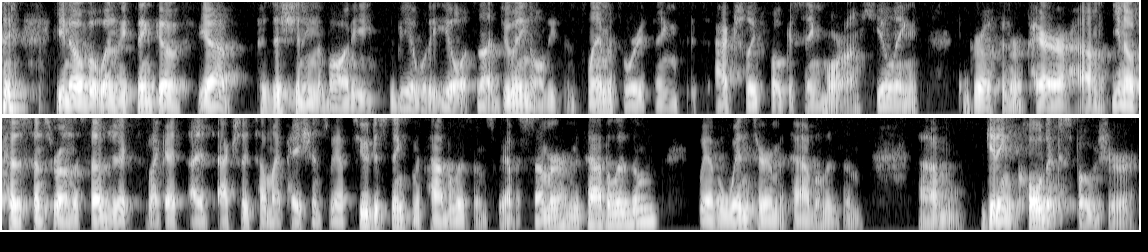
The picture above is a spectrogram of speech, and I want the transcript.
you know but when we think of yeah positioning the body to be able to heal it's not doing all these inflammatory things it's actually focusing more on healing growth and repair. Um, you know, because since we're on the subject, like I, I actually tell my patients, we have two distinct metabolisms. We have a summer metabolism, we have a winter metabolism. Um, getting cold exposure,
